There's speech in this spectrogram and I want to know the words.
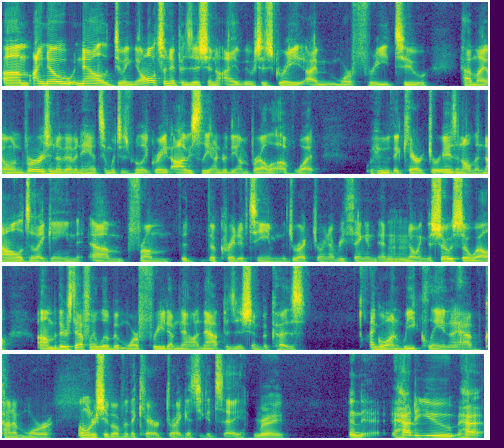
Um, I know now doing the alternate position, I which is great. I'm more free to have my own version of Evan Hansen, which is really great. Obviously under the umbrella of what who the character is and all the knowledge that I gain um, from the, the creative team, the director, and everything, and, and Mhm. knowing the show so well. Um, but there's definitely a little bit more freedom now in that position because I go on weekly and I have kind of more ownership over the character, I guess you could say. Right. And how do you how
